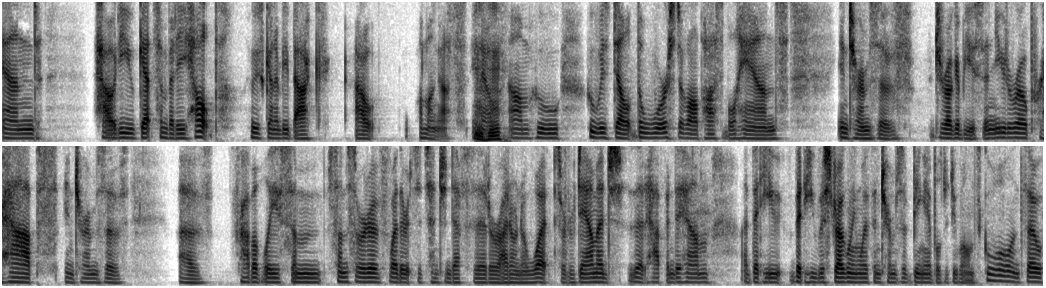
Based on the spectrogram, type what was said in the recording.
And how do you get somebody help who's going to be back out among us, you know, um, who who was dealt the worst of all possible hands in terms of drug abuse in utero, perhaps in terms of of probably some some sort of whether it's attention deficit or I don't know what sort of damage that happened to him uh, that he that he was struggling with in terms of being able to do well in school, and so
